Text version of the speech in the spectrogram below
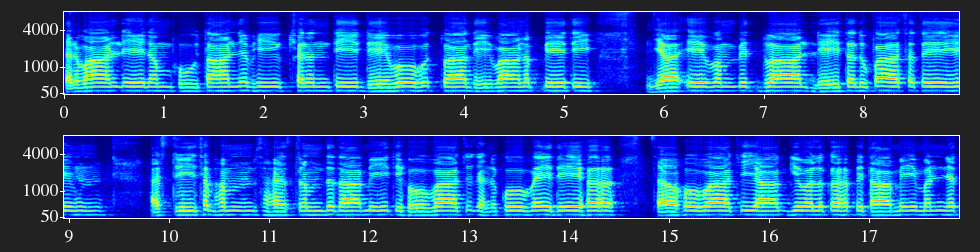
सर्वाण्येनं भूतान्यभीक्षरन्ति देवो भूत्वा देवानप्येति। य एवं विद्वान्नेतदुपासते अस्त्रीसभं सहस्रं ददामीति होवाच जनको वैदेह। स होवाच याज्ञवल्कः पिता मे मन्यत।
